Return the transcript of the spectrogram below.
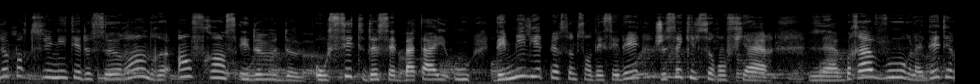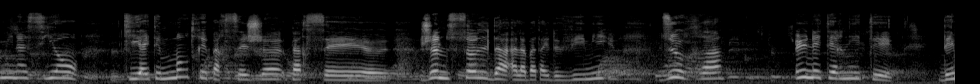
l'opportunité de se rendre en France et au site de cette bataille où des milliers de personnes sont décédées, je sais qu'ils seront fiers. La bravoure, la détermination qui a été montrée par ces, par ces euh, jeunes soldats à la bataille de Vimy durera une éternité. Des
